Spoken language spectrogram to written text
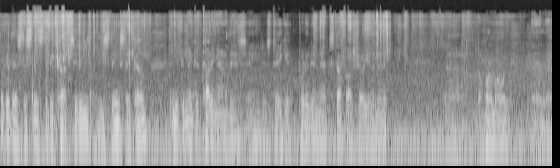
look at this. This needs to be cut. See these, these things, they come. And you can make a cutting out of this. And you just take it, put it in that stuff I'll show you in a minute. Uh, the hormone. And uh,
